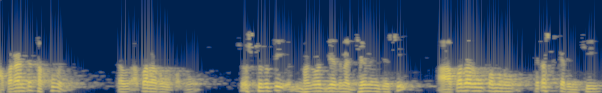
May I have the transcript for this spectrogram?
అపర అంటే తక్కువది. అపర రూపము. సో శృతి భగవద్గీతను అధ్యయనం చేసి ఆ అపరూపమును తిరస్కరించి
